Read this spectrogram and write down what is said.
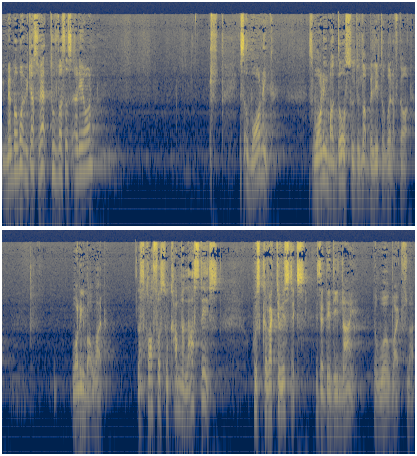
Remember what we just read two verses earlier on? It's a warning. It's a warning about those who do not believe the word of God. Warning about what? the scoffers who come in the last days, whose characteristics is that they deny the worldwide flood.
